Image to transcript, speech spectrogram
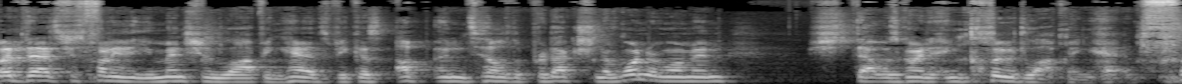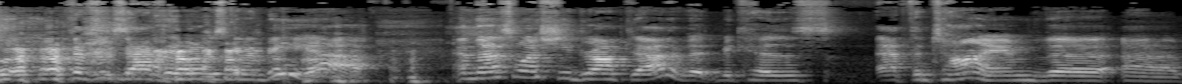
But that's just funny that you mentioned lopping heads because up until the production of Wonder Woman, that was going to include lopping heads. That's exactly what it was going to be, yeah. And that's why she dropped out of it because at the time the uh,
